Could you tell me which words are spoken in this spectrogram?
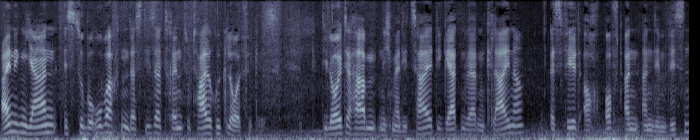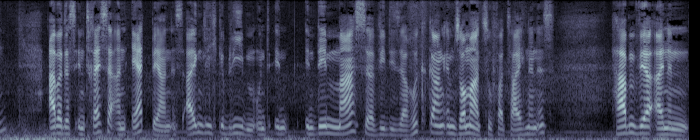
einigen Jahren ist zu beobachten, dass dieser Trend total rückläufig ist. Die Leute haben nicht mehr die Zeit, die Gärten werden kleiner, es fehlt auch oft an, an dem Wissen. Aber das Interesse an Erdbeeren ist eigentlich geblieben und in, in dem Maße, wie dieser Rückgang im Sommer zu verzeichnen ist, haben wir einen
